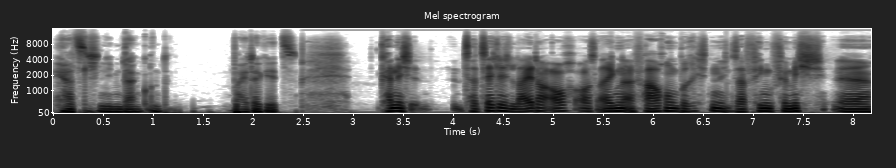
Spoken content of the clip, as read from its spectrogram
Herzlichen lieben Dank und weiter geht's. Kann ich tatsächlich leider auch aus eigener Erfahrung berichten. Da fing für mich äh,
